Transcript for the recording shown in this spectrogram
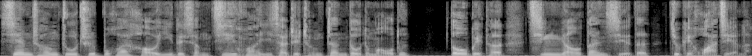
现场主持不怀好意的想激化一下这场战斗的矛盾。都被他轻描淡写的就给化解了。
